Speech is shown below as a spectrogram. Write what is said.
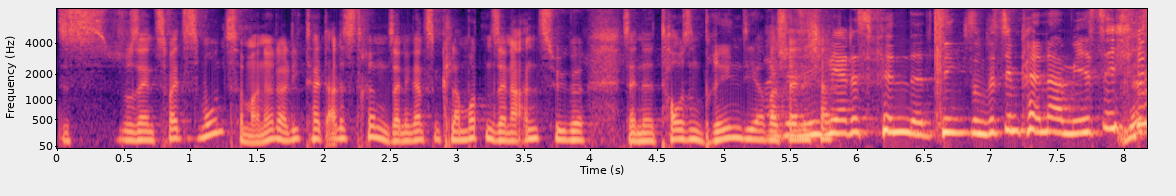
ist so sein zweites Wohnzimmer, ne? Da liegt halt alles drin. Seine ganzen Klamotten, seine Anzüge, seine tausend Brillen, die er Weiß wahrscheinlich nicht, hat. wie er das findet. Klingt so ein bisschen pennermäßig.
